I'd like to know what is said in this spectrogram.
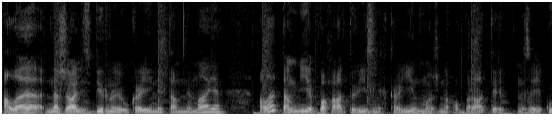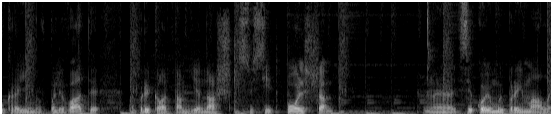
Але, на жаль, збірної України там немає. Але там є багато різних країн, можна обрати, за яку країну вболівати. Наприклад, там є наш сусід Польща, е, з якою ми приймали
